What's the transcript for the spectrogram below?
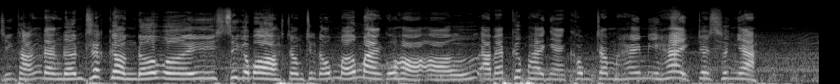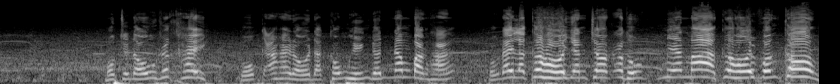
Chiến thắng đang đến rất gần đối với Singapore trong trận đấu mở màn của họ ở AFF Cup 2022 trên sân nhà. Một trận đấu rất hay của cả hai đội đã cống hiến đến 5 bàn thắng. Còn đây là cơ hội dành cho các cầu thủ Myanmar, cơ hội vẫn còn.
